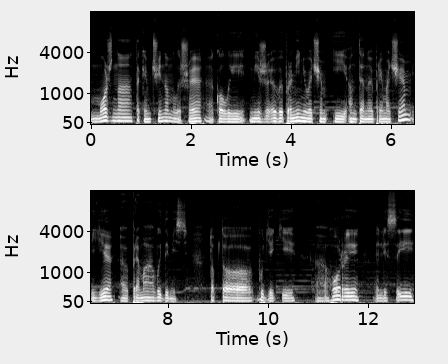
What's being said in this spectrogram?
можна таким чином лише е, коли між випромінювачем і антеною приймачем є пряма видимість. Тобто будь-які гори, ліси,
